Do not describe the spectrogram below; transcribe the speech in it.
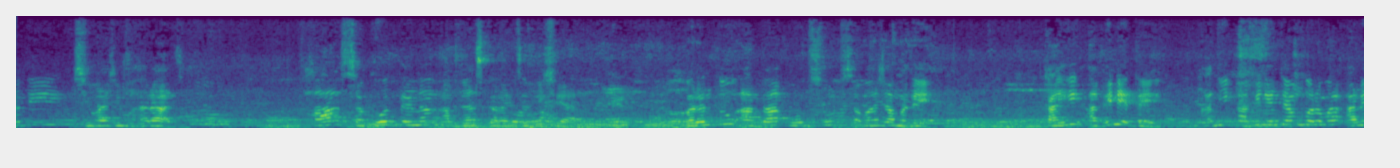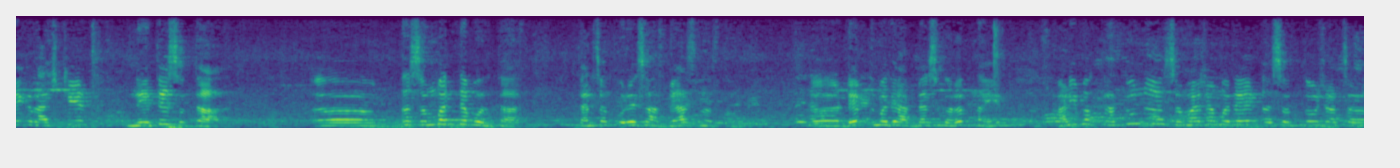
छत्रपती शिवाजी महाराज हा सखोलतेनं अभ्यास करायचा विषय आहे. परंतु आता उठसूट समाजामध्ये काही अभिनेते आणि अभिनेत्यांबरोबर अनेक राजकीय नेते सुद्धा असंबद्ध बोलतात. त्यांचा पुरेसा अभ्यास नसतो. डेप्थमध्ये अभ्यास करत नाहीत. आणि मग त्यातून समाजामध्ये असंतोषाचं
